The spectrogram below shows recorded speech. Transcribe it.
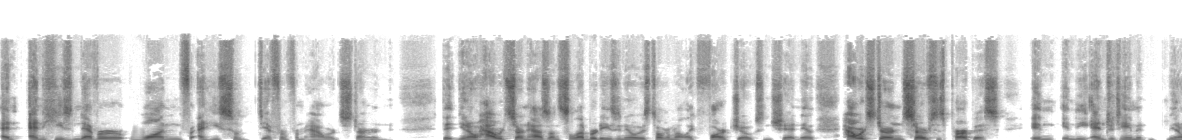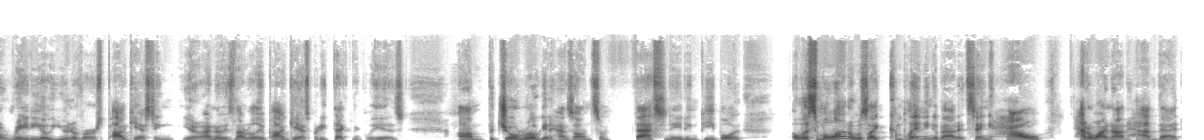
And and he's never won for and he's so different from Howard Stern that you know Howard Stern has on celebrities, and he always talking about like fart jokes and shit. And Howard Stern serves his purpose in in the entertainment, you know, radio universe, podcasting. You know, I know it's not really a podcast, but he technically is. Um, but Joe Rogan has on some fascinating people. And Alyssa Milano was like complaining about it, saying, "How how do I not have that?"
